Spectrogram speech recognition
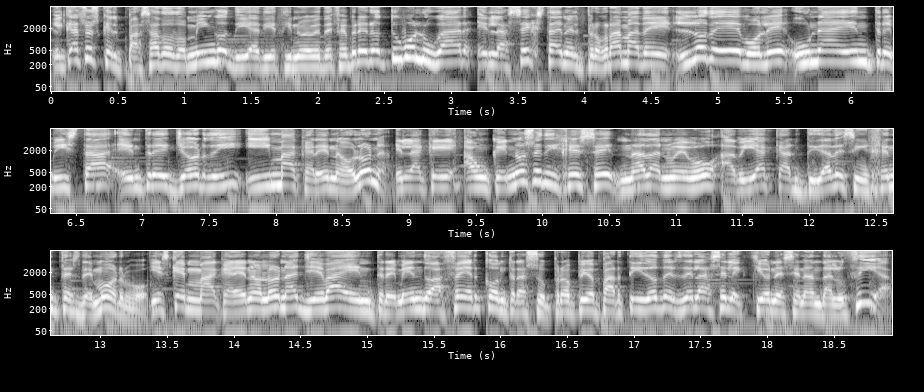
el caso es que el pasado domingo, día 19 de febrero, tuvo lugar en la sexta en el programa de Lo de Évole una entrevista entre Jordi y Macarena Olona, en la que, aunque no se dijese nada nuevo, había cantidades ingentes de morbo. Y es que Macarena Olona lleva en tremendo afer contra su propio partido desde las elecciones en Andalucía.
